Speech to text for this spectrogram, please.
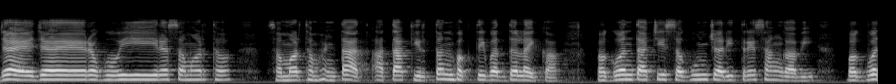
जय जय रघुवीर समर्थ. समर्थ म्हणतात आता कीर्तन भक्तीबद्दल ऐका. भगवंताची सगुण चरित्रे सांगावी भगवत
